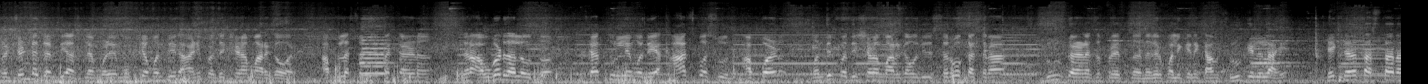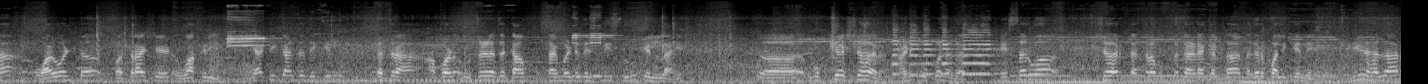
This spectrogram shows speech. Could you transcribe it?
प्रचंड गर्दी असल्यामुळे मुख्य मंदिर आणि प्रदक्षिणा मार्गावर आपलं स्वच्छता करणं जरा अवघड झालं होतं. त्या तुलनेमध्ये आजपासून आपण मंदिर प्रदक्षिणा मार्गावरील सर्व कचरा दूर करण्याचा प्रयत्न नगरपालिकेने काम सुरू केलेलं आहे. हे करत असताना वाळवंट पत्राशेड वाकरी या ठिकाणचं देखील कचरा आपण उचलण्याचं काम सायमल्टेनियसली सुरू केलेलं आहे. मुख्य शहर आणि उपनगर हे सर्व शहर कचरामुक्त करण्याकरता नगरपालिकेने दीड हजार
